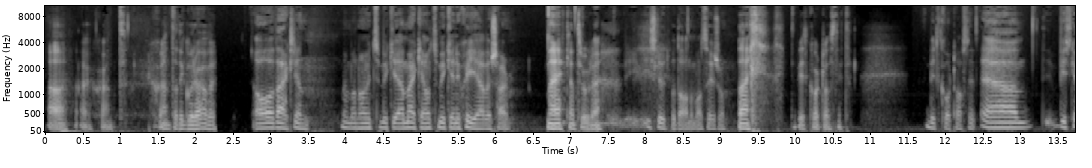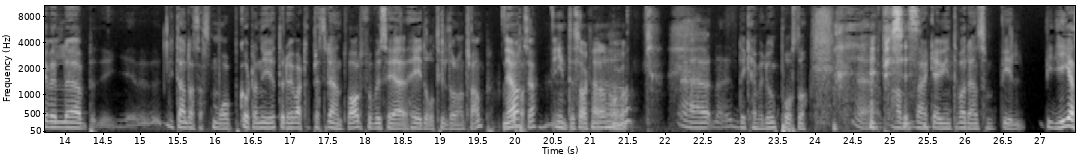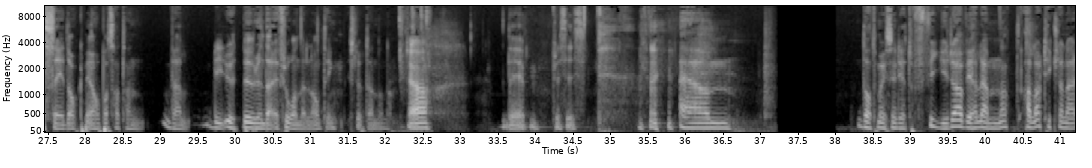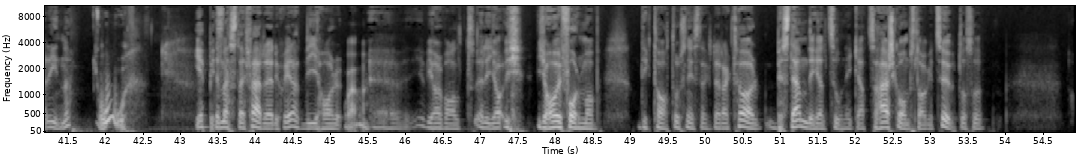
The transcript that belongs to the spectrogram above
ja, skönt. Skönt att det går över. Ja, verkligen. Men man har inte så mycket, jag märker jag har inte så mycket energi över så här Nej, jag kan tro det. i, i slutet på dagen om man säger så. Det blir ett kort avsnitt. Det blir ett kort avsnitt. Eh, vi ska väl, eh, lite andra små korta nyheter. Det har varit ett presidentval, får vi säga hej då till Donald Trump. Ja, Hoppas jag. inte saknad av någon. Eh, det kan vi lugnt påstå. Eh, han verkar ju inte vara den som vill, vill ge sig dock, men jag hoppas att han väl blir utburen därifrån eller någonting i slutändan. Ja, det är precis. Um, Datamagasin Retro 4, vi har lämnat, alla artiklarna är inne. Oh, Det episkt. mesta är färdigredigerat. Vi har, Wow. eh, vi har valt, eller jag, jag i form av diktator redaktör bestämde helt sonika att så här ska omslaget se ut. Och så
